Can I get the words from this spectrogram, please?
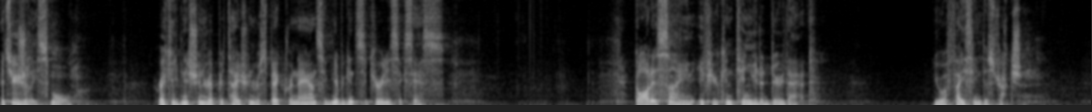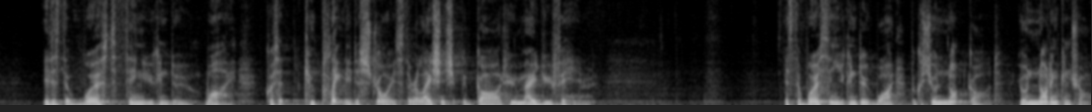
It's usually small recognition, reputation, respect, renown, significance, security, success. God is saying if you continue to do that, you are facing destruction. It is the worst thing you can do. Why? Because it completely destroys the relationship with God who made you for Him. It's the worst thing you can do. Why? Because you're not God. You're not in control.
